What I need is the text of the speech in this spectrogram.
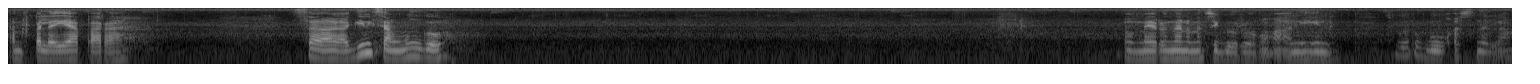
ampalaya para sa ginisang munggo. O, meron na naman siguro kung aanihin. Siguro bukas na lang.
